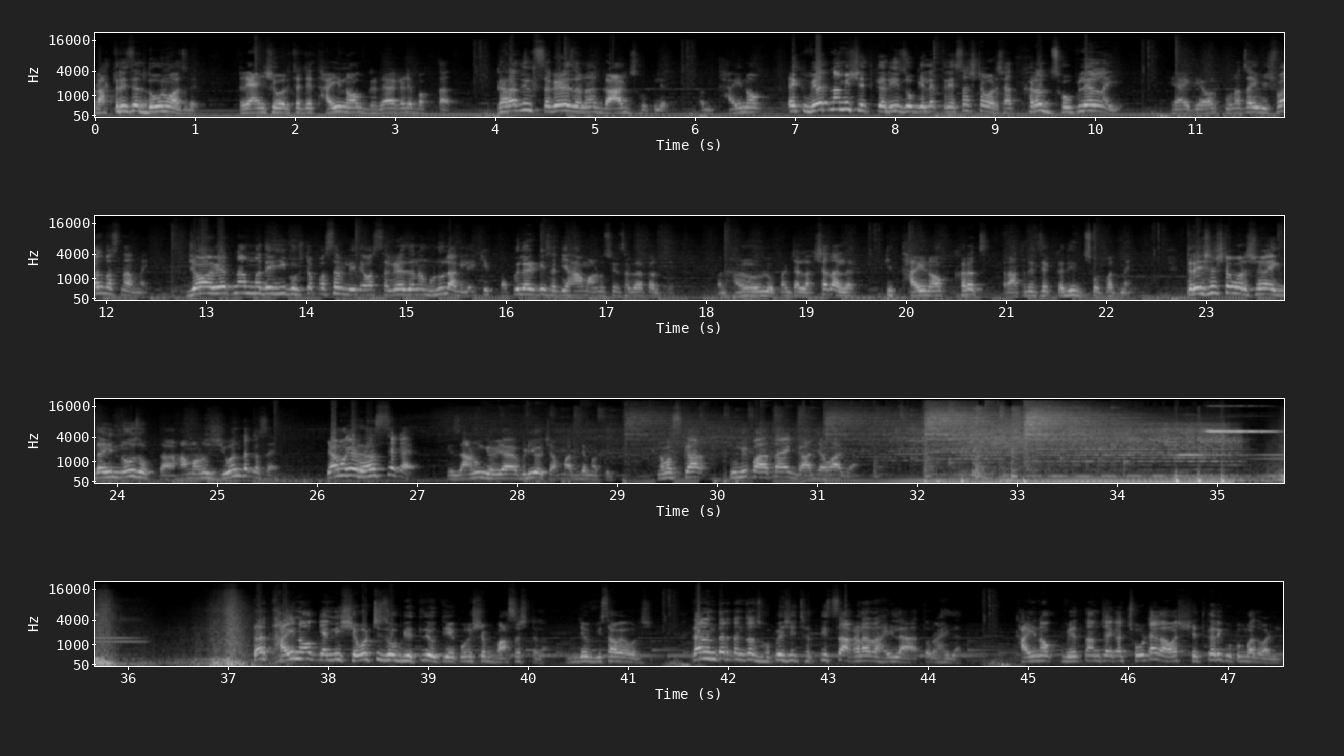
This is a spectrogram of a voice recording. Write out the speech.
रात्रीचे दोन वाजले. तरी ऐंशी वर्षाचे थाई नॉक घड्याळाकडे बघतात. घरातील सगळेजण गाढ झोपले. पण थाई नॉक एक व्हिएतनामी शेतकरी जो गेल्या त्रेसष्ट वर्षात खरंच झोपलेला नाही. हे ऐकल्यावर कुणाचाही विश्वास बसणार नाही. जेव्हा व्हिएतनाममध्ये ही गोष्ट पसरली तेव्हा सगळेजण म्हणू लागले की पॉप्युलॅरिटीसाठी हा माणूस हे सगळं करतो पण हळूहळू लोकांच्या लक्षात आलं की थाई नॉक खरंच रात्रीचे कधीच झोपत नाही. त्रेसष्ट वर्ष एकदाही न झोपता हा माणूस जिवंत कसा आहे? यामागे रहस्य काय? हे जाणून घेऊया या व्हिडिओच्या माध्यमातून. नमस्कार तुम्ही पाहताय गाजावाजा तर थाईनॉक यांनी शेवटची झोप घेतली होती एकोणीसशे बासष्टला म्हणजे विसाव्या वर्षी. त्यानंतर त्यांचा झोपेशी छत्तीसचा आकडा राहिला तो राहिला. थाईनॉक व्हिएतनामच्या एका छोट्या गावात शेतकरी कुटुंबात वाढले.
